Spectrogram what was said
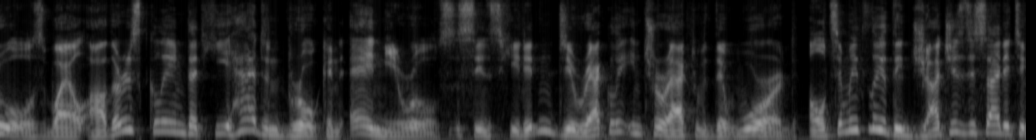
rules, while others claimed that he hadn't broken any rules, since he didn't directly interact with the ward. Ultimately, the judges decided to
